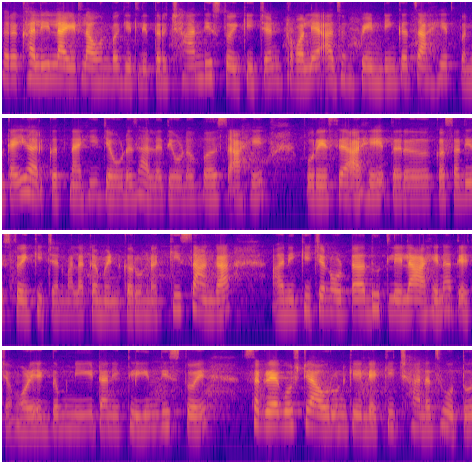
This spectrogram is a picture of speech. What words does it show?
तर खाली लाइट लावून बघितली तर छान दिसतोय किचन ट्रॉल्या अजून पेंडिंगच आहेत पण काही हरकत नाही. जेवढं झालं तेवढं बस आहे. पुरेसे आहे. तर कसा दिसतोय किचन मला कमेंट करून नक्की सांगा. आणि किचन ओटा धुतलेला आहे ना त्याच्यामुळे एकदम नीट आणि क्लीन दिसतोय. सगळ्या गोष्टी आवरून केल्या की छानच होतो.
